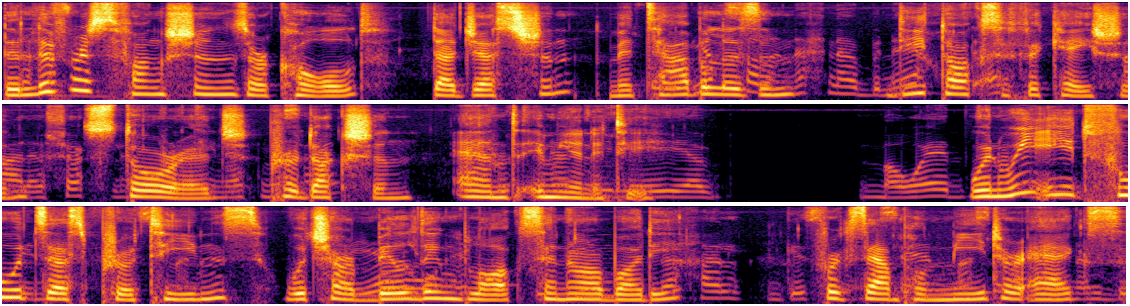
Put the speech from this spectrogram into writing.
The liver's functions are called digestion, metabolism, detoxification, storage, production, and immunity. When we eat foods as proteins, which are building blocks in our body, for example, meat or eggs,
